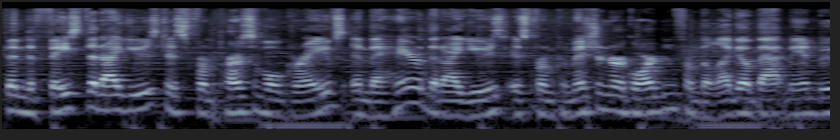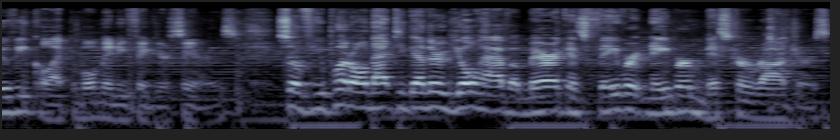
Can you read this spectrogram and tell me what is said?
Then the face that I used is from Percival Graves, and the hair that I used is from Commissioner Gordon from the LEGO Batman movie collectible minifigure series. So if you put all that together, you'll have America's favorite neighbor, Mr. Rogers.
